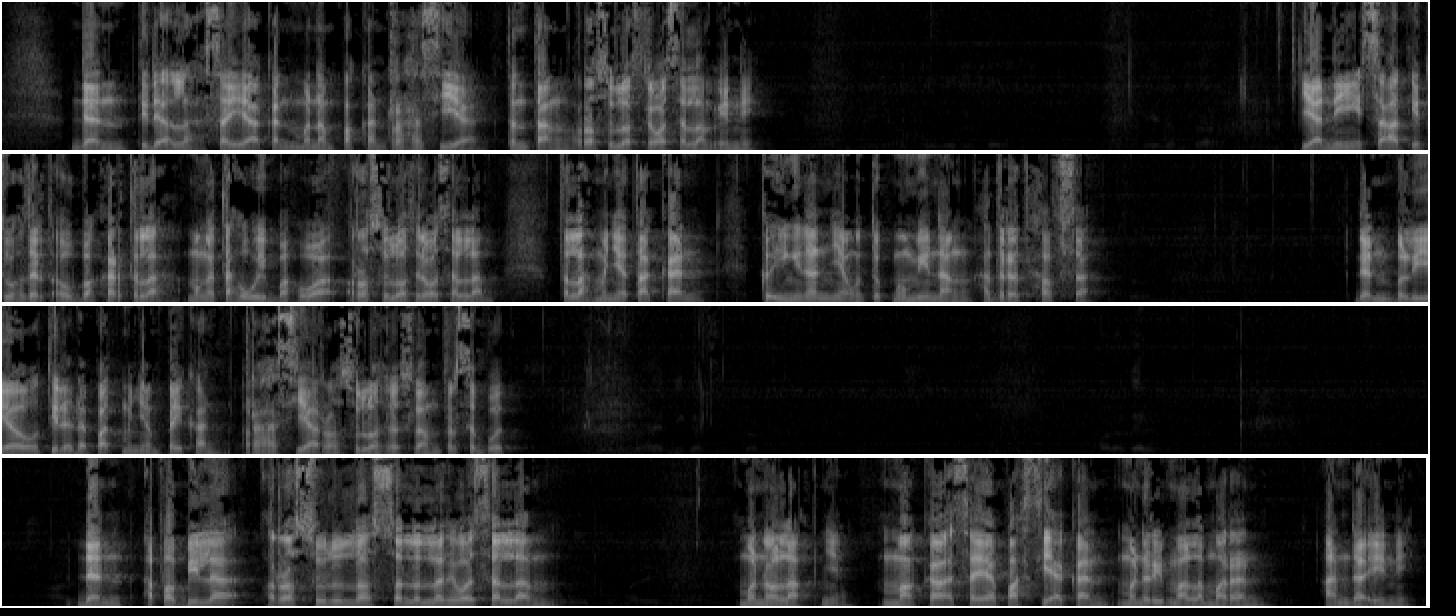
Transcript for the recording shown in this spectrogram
dan tidaklah saya akan menampakkan rahasia tentang Rasulullah SAW ini. yakni saat itu Hadrat Abu Bakar telah mengetahui bahwa Rasulullah SAW telah menyatakan keinginannya untuk meminang Hadrat Hafsah. Dan beliau tidak dapat menyampaikan rahasia Rasulullah SAW tersebut. Dan apabila Rasulullah SAW menolaknya, maka saya pasti akan menerima lamaran Anda ini.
